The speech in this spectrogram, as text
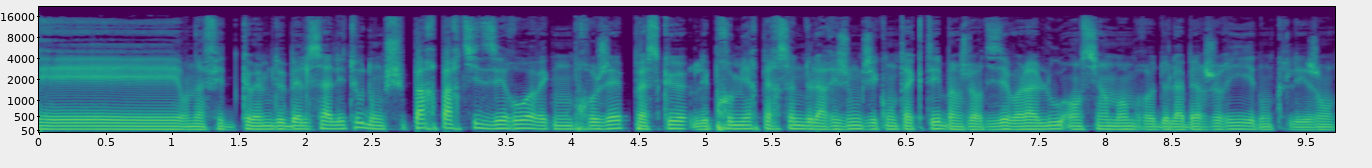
Et on a fait quand même de belles salles et tout. Donc je suis pas reparti de zéro avec mon projet parce que les premières personnes de la région que j'ai contactées, ben je leur disais voilà Lou, ancien membre de la bergerie et donc les gens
